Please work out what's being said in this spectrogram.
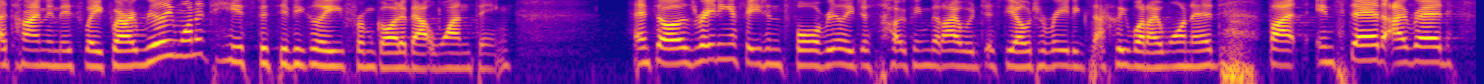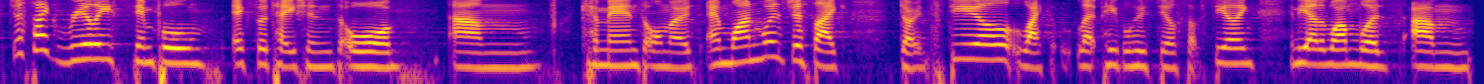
a time in this week where I really wanted to hear specifically from God about one thing. And so I was reading Ephesians 4, really just hoping that I would just be able to read exactly what I wanted. But instead, I read just like really simple exhortations or um, commands almost. And one was just like, don't steal, like let people who steal stop stealing. And the other one was um,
